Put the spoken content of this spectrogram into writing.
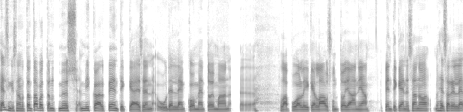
Helsingin Sanomat on tavoittanut myös Mikael Pentikäisen uudelleen kommentoimaan äh, Lapua-liiken lausuntojaan ja Pentikäinen sanoo Hesarille,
